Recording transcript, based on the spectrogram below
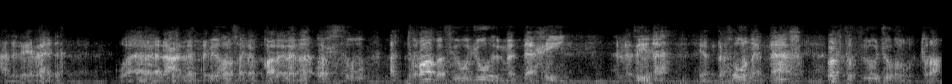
عن العبادة. ولعل النبي صلى الله عليه وسلم قال لنا احثوا التراب في وجوه المداحين الذين يمدحون الناس احثوا في وجوههم التراب.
